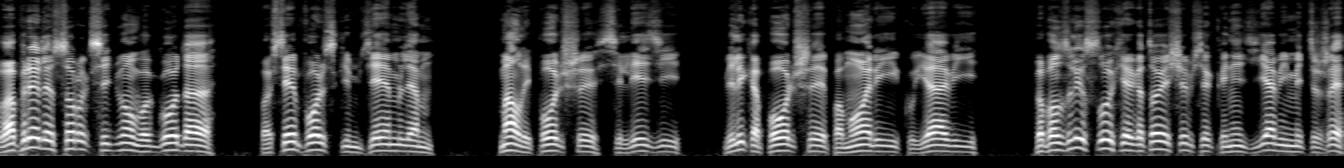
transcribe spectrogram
В апреле 47 -го года по всем польским землям Малой Польши, Силезии, Великопольши, Поморье, Куявии поползли слухи о готовящемся князьями мятеже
